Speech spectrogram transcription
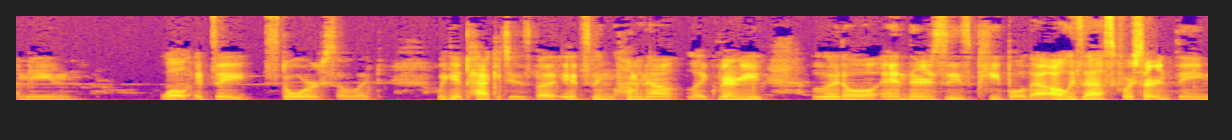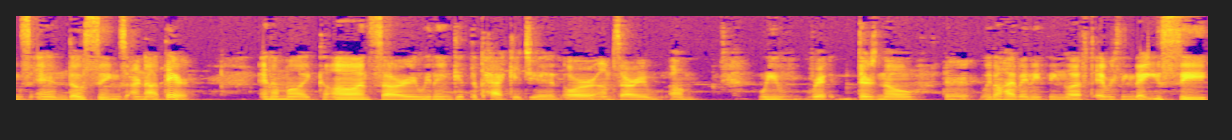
I mean, well, it's a store, so like we get packages, but it's been coming out like very little and there's these people that always ask for certain things and those things are not there. And I'm like, "Oh, I'm sorry, we didn't get the package yet." Or, "I'm sorry, um we re- there's no there we don't have anything left. Everything that you see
